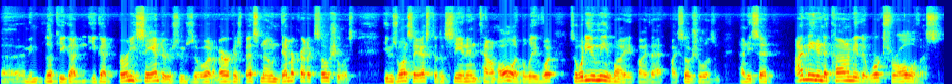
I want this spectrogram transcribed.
Uh, I mean, look, you got you got Bernie Sanders, who's what America's best known Democratic socialist. He was once asked at a CNN town hall, I believe, what. So, what do you mean by by that, by socialism? And he said, I mean an economy that works for all of us.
